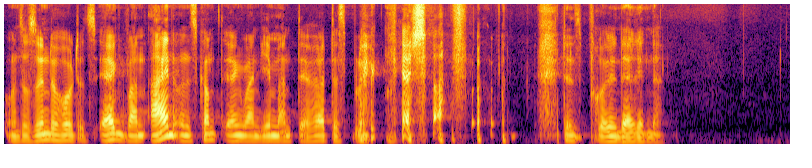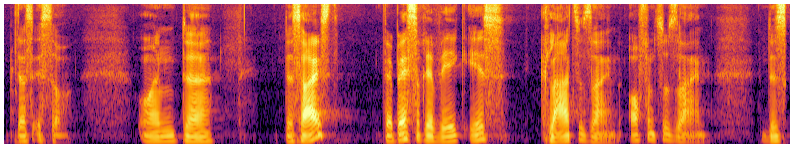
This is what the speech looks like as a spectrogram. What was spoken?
Unsere Sünde holt uns irgendwann ein und es kommt irgendwann jemand, der hört das Blöken der Schafe und das Brüllen der Rinder. Das ist so. Und äh, das heißt, der bessere Weg ist, klar zu sein, offen zu sein, das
